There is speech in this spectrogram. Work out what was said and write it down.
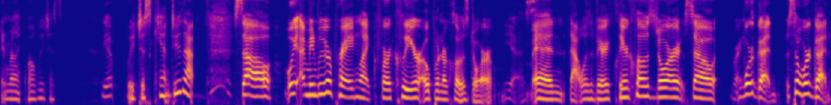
and we're like well we just Yep. we just can't do that. So we, I mean, we were praying like for a clear open or closed door. Yes. And that was a very clear closed door. So Right. we're good. So we're good.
